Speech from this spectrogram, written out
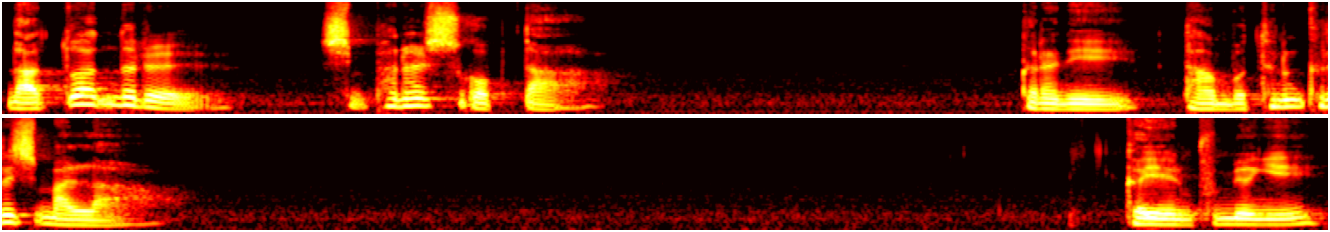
나 또한 너를 심판할 수가 없다. 그러니 다음부터는 그러지 말라. 그 여인 분명히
